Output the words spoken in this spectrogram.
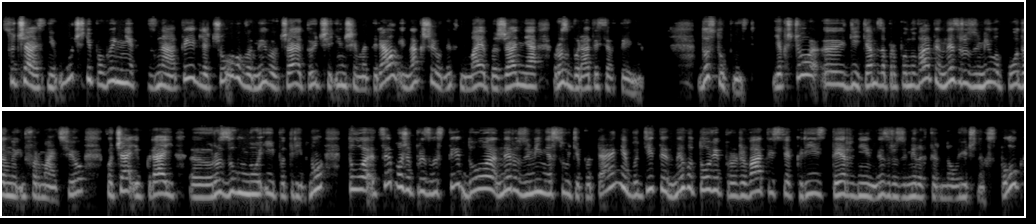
Сучасні учні повинні знати, для чого вони вивчають той чи інший матеріал, інакше у них немає бажання розбиратися в темі. Доступність. Якщо е, дітям запропонувати незрозуміло подану інформацію, хоча і вкрай е, розумну і потрібну, то це може призвести до нерозуміння суті питання, бо діти не готові прориватися крізь терні незрозумілих термінологічних сполук,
